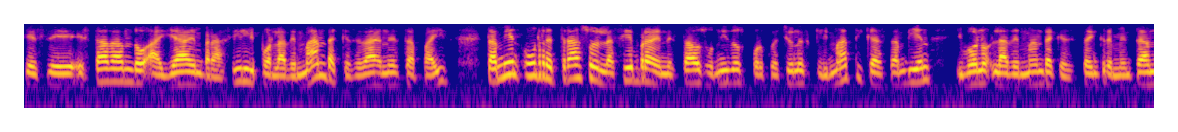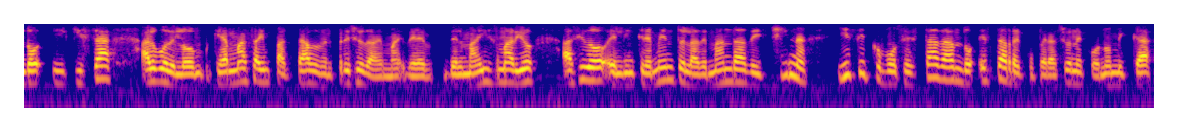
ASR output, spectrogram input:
que se está dando allá en Brasil y por la demanda que se da en este país. También un retraso en la siembra en Estados Unidos por cuestiones climáticas también y bueno, la demanda que se está incrementando y quizá algo de lo que más ha impactado en el precio del maíz, Mario, ha sido el incremento en la demanda de China y es que como se está dando esta recuperación económica,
